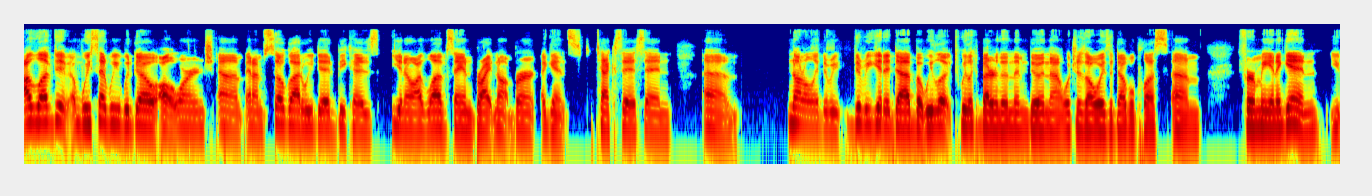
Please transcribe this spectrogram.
I loved it. We said we would go all orange, um, and I'm so glad we did because you know I love saying bright not burnt against Texas, and um, not only did we did we get a dub, but we looked we looked better than them doing that, which is always a double plus. Um, for me. And again, you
